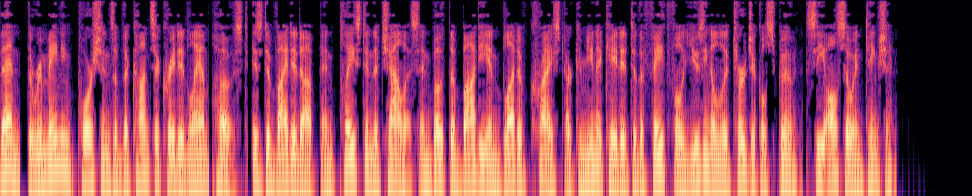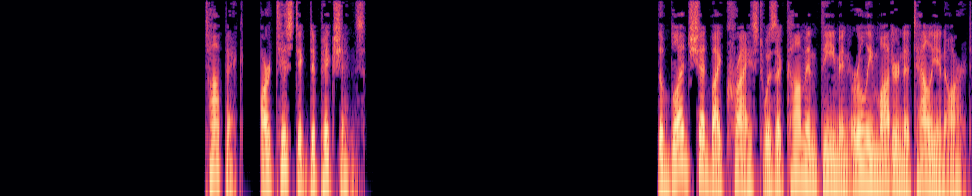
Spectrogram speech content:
Then, the remaining portions of the consecrated lamb host is divided up and placed in the chalice and both the body and blood of Christ are communicated to the faithful using a liturgical spoon see also intinction. Artistic depictions The blood shed by Christ was a common theme in early modern Italian art.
